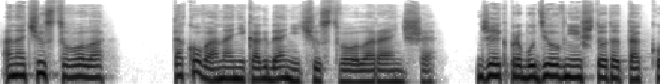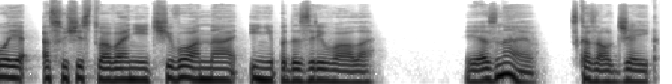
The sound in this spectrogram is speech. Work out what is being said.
Она чувствовала... Такого она никогда не чувствовала раньше. Джейк пробудил в ней что-то такое, о существовании чего она и не подозревала. «Я знаю», — сказал Джейк.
